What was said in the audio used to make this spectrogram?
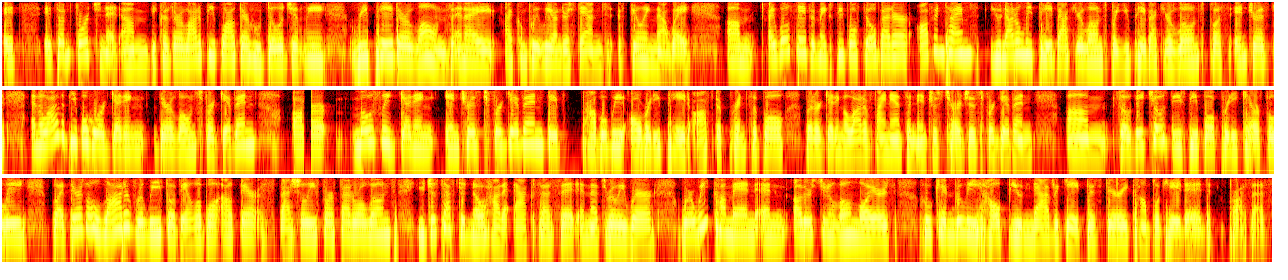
it's it's unfortunate um, because there are a lot of people out there who diligently repay their loans, and I I completely understand feeling that way. Um, I will say, if it makes people feel better, oftentimes you not only pay back your loans, but you pay back your loans plus interest. And a lot of the people who are getting their loans forgiven are mostly getting interest forgiven. They've probably already paid off the principal, but are getting a lot of finance and interest charges forgiven. Um, so they chose these people pretty carefully, but there's a lot of relief available out there, especially for federal loans. You just have to know how to access it, and that's really where where we come in, and other student loan lawyers who can really help you navigate this very complicated process.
